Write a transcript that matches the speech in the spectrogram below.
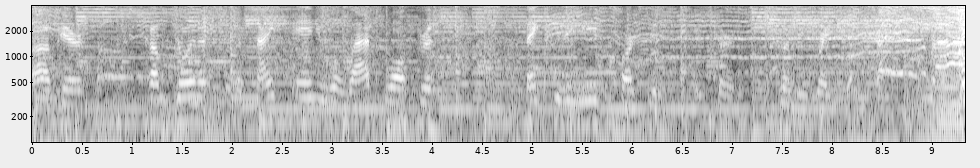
Rob here. Come join us for the ninth annual Last Waltzrus Thanksgiving Eve, Park City, It's going to be a great show.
